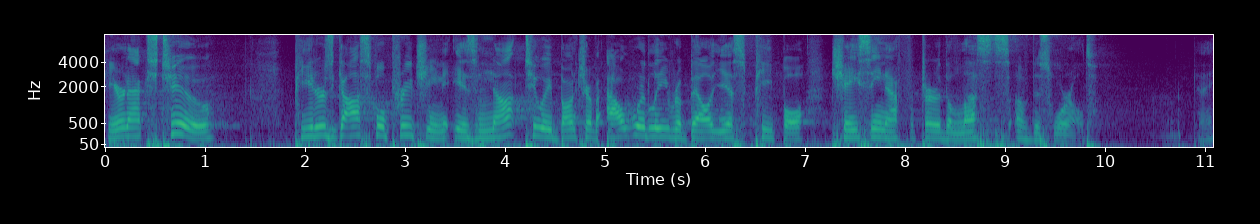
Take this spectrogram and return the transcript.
Here in Acts 2, Peter's gospel preaching is not to a bunch of outwardly rebellious people chasing after the lusts of this world. Okay?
